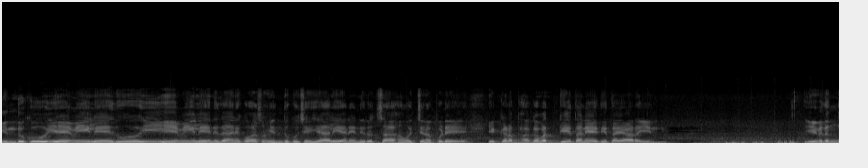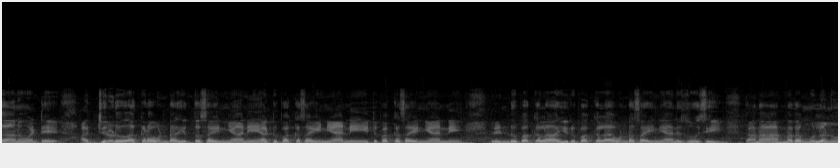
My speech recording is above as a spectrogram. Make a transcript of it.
ఎందుకు ఏమీ లేదు? ఈ ఏమీ లేని దానికోసం ఎందుకు చెయ్యాలి? అనే నిరుత్సాహం వచ్చినప్పుడే ఇక్కడ భగవద్గీత అనేది తయారయ్యింది. ఏ విధంగాను అంటే అర్జునుడు అక్కడ ఉండ యుద్ధ సైన్యాన్ని అటుపక్క సైన్యాన్ని ఇటుపక్క సైన్యాన్ని రెండు పక్కల ఇరుపక్కల ఉండ సైన్యాన్ని చూసి తన అన్నదమ్ములను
